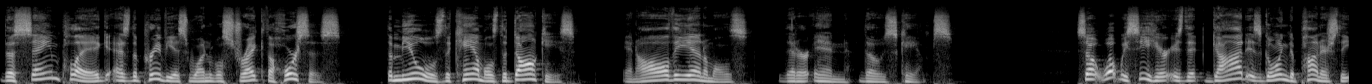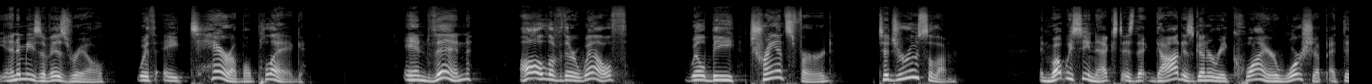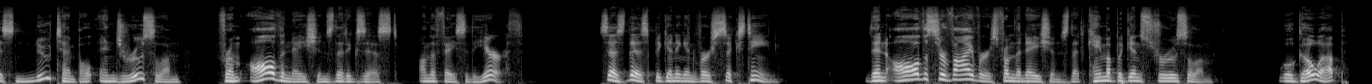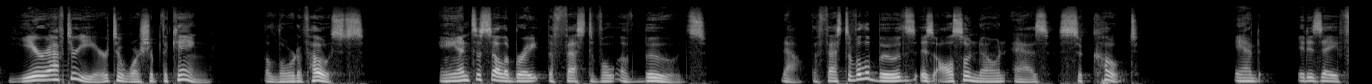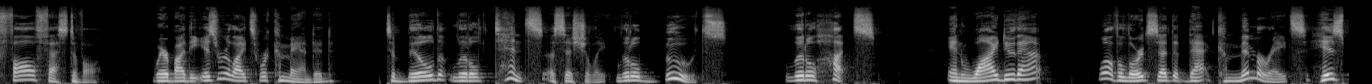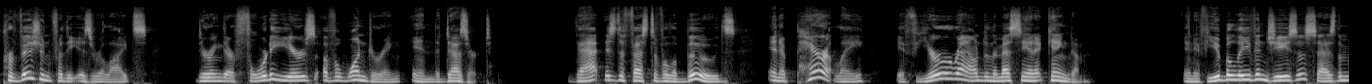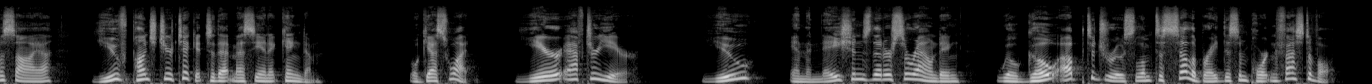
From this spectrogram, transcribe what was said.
the same plague as the previous one will strike the horses, the mules, the camels, the donkeys, and all the animals that are in those camps. So, what we see here is that God is going to punish the enemies of Israel with a terrible plague. And then all of their wealth will be transferred to Jerusalem. And what we see next is that God is going to require worship at this new temple in Jerusalem from all the nations that exist on the face of the earth. It says this beginning in verse 16. Then all the survivors from the nations that came up against Jerusalem will go up year after year to worship the King, the Lord of hosts, and to celebrate the Festival of Booths. Now, the Festival of Booths is also known as Sukkot, and it is a fall festival whereby the Israelites were commanded to build little tents, essentially, little booths, little huts. And why do that? Well, the Lord said that that commemorates his provision for the Israelites during their 40 years of a wandering in the desert. That is the Festival of Booths, and apparently, if you're around in the Messianic kingdom, and if you believe in Jesus as the Messiah, you've punched your ticket to that Messianic kingdom. Well, guess what? Year after year, you and the nations that are surrounding will go up to Jerusalem to celebrate this important festival.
